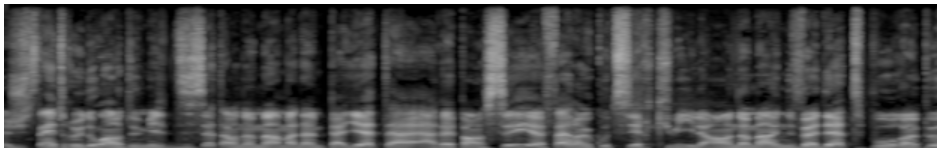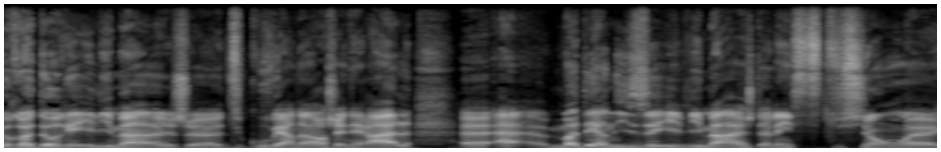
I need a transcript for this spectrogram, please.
Justin Trudeau, en 2017, en nommant Madame Payette, avait pensé faire un coup de circuit là, en nommant une vedette pour un peu redorer l'image du gouverneur général, euh, à moderniser l'image de l'institution euh,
